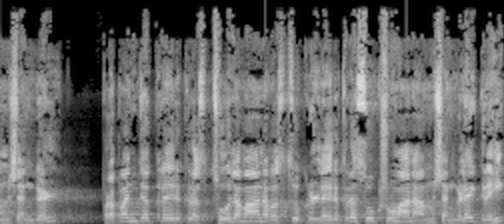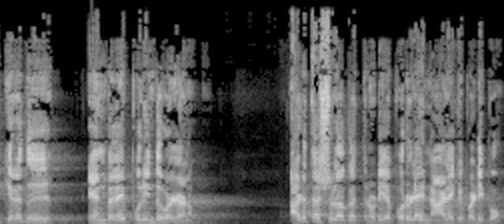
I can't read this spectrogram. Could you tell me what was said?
அம்சங்கள் பிரபஞ்சத்தில் இருக்கிற ஸ்தூலமான வஸ்துக்களில் இருக்கிற சூக்மமான அம்சங்களை கிரகிக்கிறது என்பதை புரிந்து கொள்ளணும். அடுத்த ஸ்லோகத்தினுடைய பொருளை நாளைக்கு படிப்போம்.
